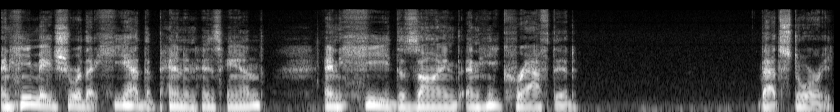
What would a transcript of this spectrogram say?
and he made sure that he had the pen in his hand, and he designed and he crafted that story.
